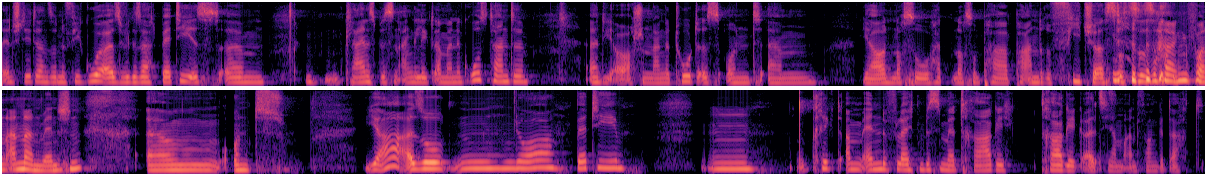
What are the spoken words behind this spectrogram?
entsteht dann so eine Figur. Also wie gesagt, Betty ist ähm, ein kleines bisschen angelegt an meine Großtante, äh, die auch schon lange tot ist und ähm, ja und noch so hat noch so ein paar, paar andere Features sozusagen von anderen Menschen. Ähm, und ja, also mh, mm, ja, Betty mh, mm, kriegt am Ende vielleicht ein bisschen mehr Tragik, Tragik als ich am Anfang gedacht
